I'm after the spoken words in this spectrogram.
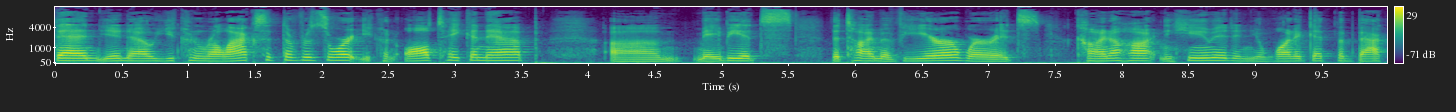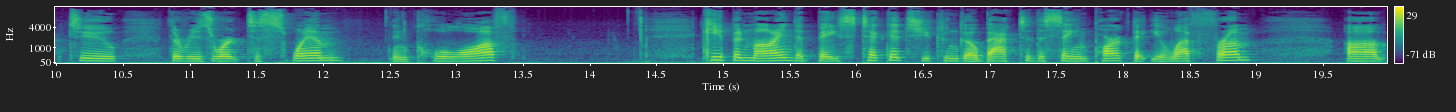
then, you know, you can relax at the resort. You can all take a nap. Um, maybe it's the time of year where it's kind of hot and humid and you want to get them back to the resort to swim and cool off. Keep in mind that base tickets, you can go back to the same park that you left from. Um,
